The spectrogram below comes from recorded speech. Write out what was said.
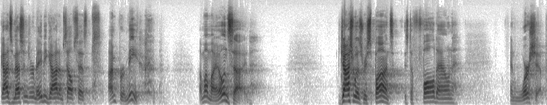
God's messenger, maybe God himself says, I'm for me. I'm on my own side. Joshua's response is to fall down and worship.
